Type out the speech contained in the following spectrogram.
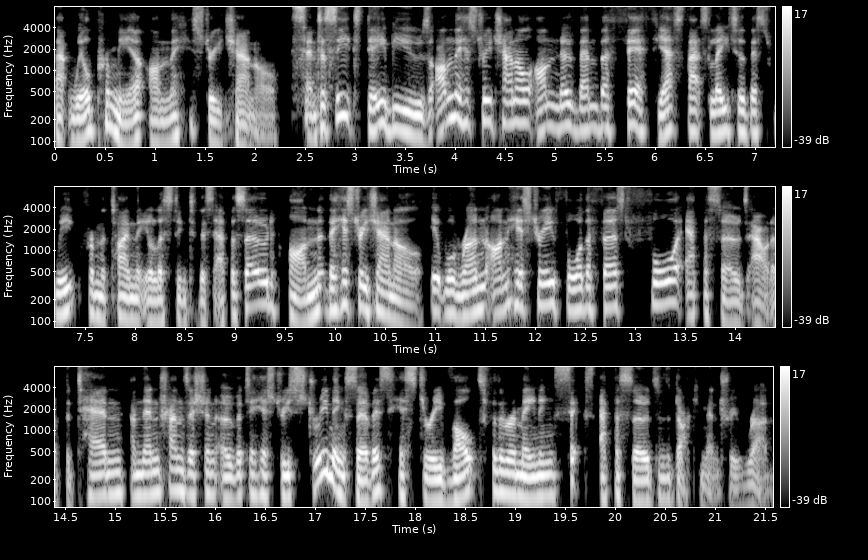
that will premiere on the History Channel. Center Seat debuts on the History Channel on November 5th. Yes, that's later this week from the time that you're listening to this episode on the History Channel. It will run on History for the first four episodes out of the 10, and then transition over to History's streaming service, History Vault, for the remaining six episodes of the documentary run.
